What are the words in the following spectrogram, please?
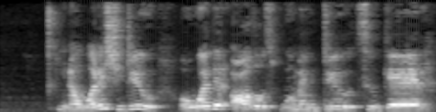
You know, what did she do? Or what did all those women do to get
